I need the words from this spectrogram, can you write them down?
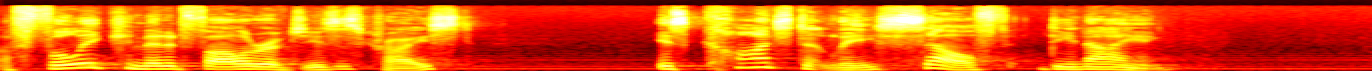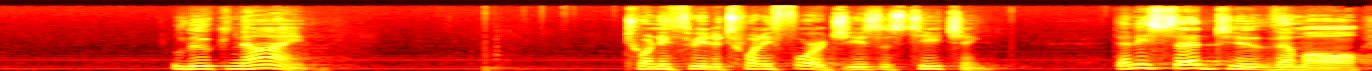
a fully committed follower of Jesus Christ is constantly self denying. Luke 9, 23 to 24, Jesus teaching. Then he said to them all,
